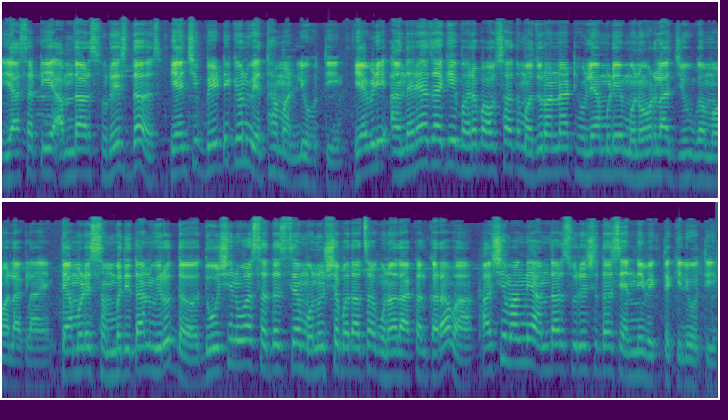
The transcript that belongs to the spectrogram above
यासाठी आमदार सुरेश दस यांची भेट घेऊन व्यथा मांडली होती. यावेळी अंधाऱ्या जागी भर पावसात मजुरांना ठेवल्यामुळे मनोहरला जीव गमवावा लागला आहे. त्यामुळे संबंधितांविरुद्ध दोषींवर सदस्य मनुष्यपदाचा गुन्हा दाखल करावा अशी मागणी आमदार सुरेश दस यांनी व्यक्त केली होती.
